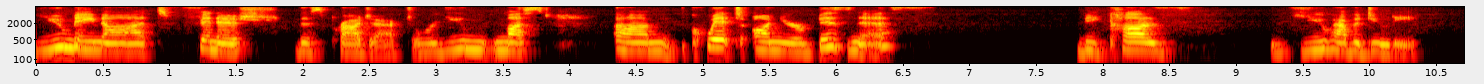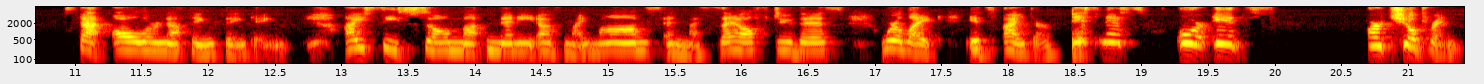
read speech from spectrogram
you may not finish this project or you must um, quit on your business because you have a duty. It's that all or nothing thinking. I see so many of my moms and myself do this. We're like, it's either business or it's our children.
